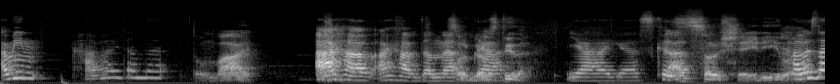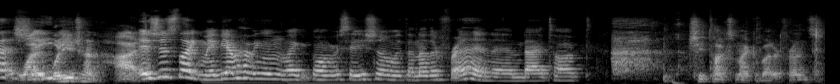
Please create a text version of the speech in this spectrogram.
I mean, have I done that? Don't lie. I have I have done that. so girls yeah. do that. Yeah, I guess. Cause That's so shady. Like, How is that Why, what are you trying to hide? it's just like maybe I'm having like a conversation with another friend and I talked. she talks smack about her friends.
